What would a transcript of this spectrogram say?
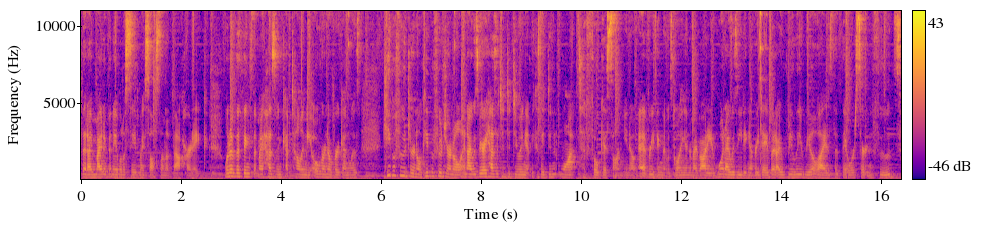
that I might have been able to save myself some of that heartache. One of the things that my husband kept telling me over and over again was, keep a food journal, keep a food journal. And I was very hesitant to doing it because I didn't want to focus on, you know, everything that was going into my body and what I was eating every day. But I really realized that there were certain foods,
